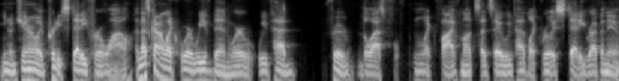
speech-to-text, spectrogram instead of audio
you know, generally pretty steady for a while, and that's kind of like where we've been, where we've had for the last like five months, I'd say we've had like really steady revenue.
